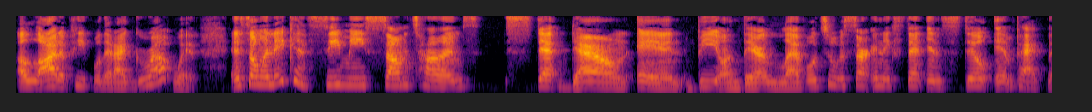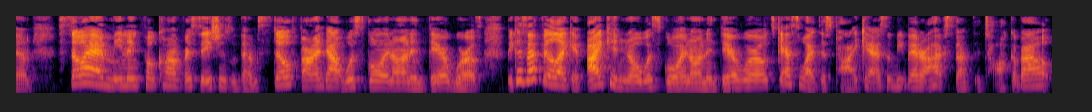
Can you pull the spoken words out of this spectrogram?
a lot of people that I grew up with. And so when they can see me sometimes step down and be on their level to a certain extent and still impact them, still have meaningful conversations with them, still find out what's going on in their worlds. Because I feel like if I can know what's going on in their worlds, guess what? This podcast will be better. I'll have stuff to talk about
